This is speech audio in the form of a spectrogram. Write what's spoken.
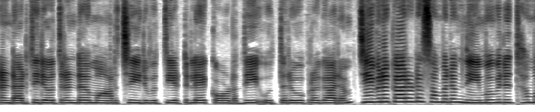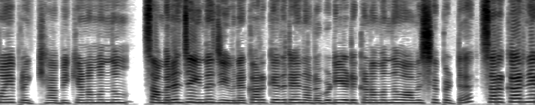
രണ്ടായിരത്തി ഇരുപത്തിരണ്ട് മാർച്ച് ഇരുപത്തിയെട്ടിലെ കോടതി ഉത്തരവ് പ്രകാരം ജീവനക്കാരുടെ സമരം നിയമവിരുദ്ധമായി പ്രഖ്യാപിക്കണമെന്നും സമരം ചെയ്യുന്ന ജീവനക്കാർക്കെതിരെ നടപടിയെടുക്കണമെന്നും ആവശ്യപ്പെട്ട് സർക്കാരിന്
